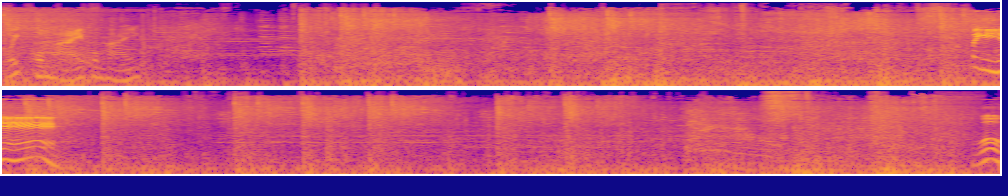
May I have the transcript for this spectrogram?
โอ้ยคมหายคมหาย ตีแน่ว้าว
